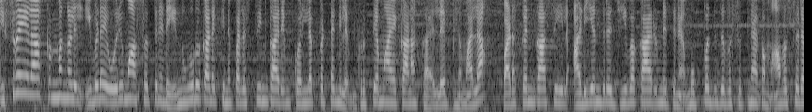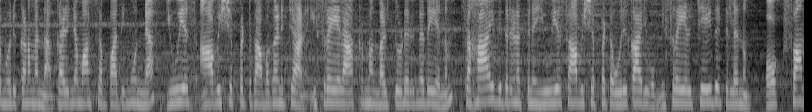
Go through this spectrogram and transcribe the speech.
ഇസ്രയേൽ ആക്രമണങ്ങളിൽ ഇവിടെ ഒരു മാസത്തിനിടെ നൂറുകണക്കിന് പലസ്തീൻകാരും കൊല്ലപ്പെട്ടെങ്കിലും കൃത്യമായ കണക്ക് ലഭ്യമല്ല. വടക്കൻ ഗാസയിൽ അടിയന്തര ജീവകാരുണ്യത്തിന് മുപ്പത് ദിവസത്തിനകം അവസരമൊരുക്കണമെന്ന് കഴിഞ്ഞ മാസം പതിമൂന്നിന് യു എസ് ആവശ്യപ്പെട്ടത് അവഗണിച്ചാണ് ഇസ്രയേൽ ആക്രമണങ്ങൾ തുടരുന്നത് എന്നും സഹായ വിതരണത്തിന് യു എസ് ആവശ്യപ്പെട്ട ഒരു കാര്യവും ഇസ്രയേൽ ചെയ്തിട്ടില്ലെന്നും Oxfam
